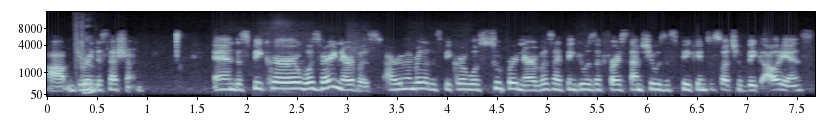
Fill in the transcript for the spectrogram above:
uh, during okay. the session. And the speaker was very nervous. I remember that the speaker was super nervous. I think it was the first time she was speaking to such a big audience.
